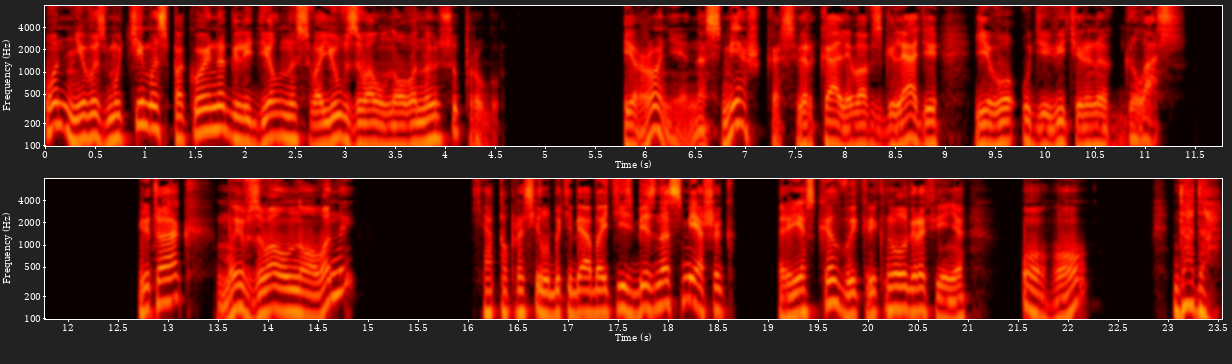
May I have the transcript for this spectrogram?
он невозмутимо спокойно глядел на свою взволнованную супругу. Ирония, насмешка сверкали во взгляде его удивительных глаз. «Итак, мы взволнованы?» «Я попросила бы тебя обойтись без насмешек», — резко выкрикнула графиня. «Ого! Да-да,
